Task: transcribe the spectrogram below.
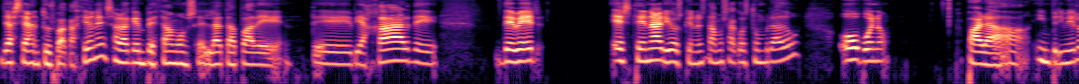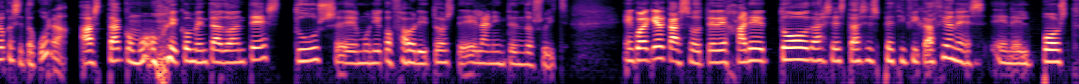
ya sea en tus vacaciones, ahora que empezamos en la etapa de, viajar, de, de ver escenarios que no estamos acostumbrados, o bueno, para imprimir lo que se te ocurra, hasta como he comentado antes, tus eh, muñecos favoritos de la Nintendo Switch. En cualquier caso, te dejaré todas estas especificaciones en el post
